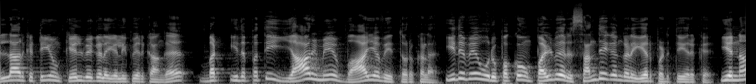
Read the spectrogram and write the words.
எல்லார்கிட்டையும் கேள்விகளை எழுப்பியிருக்காங்க. பட் இதை பத்தி யாருமே வாயவே திறக்கல. இதுவே ஒரு பக்கம் பல்வேறு சந்தேகங்களை ஏற்படுத்தி இருக்கு ஏன்னா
